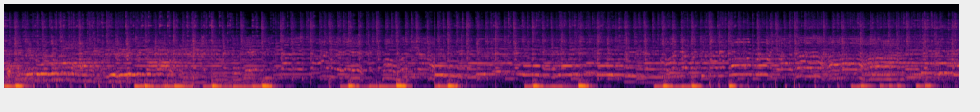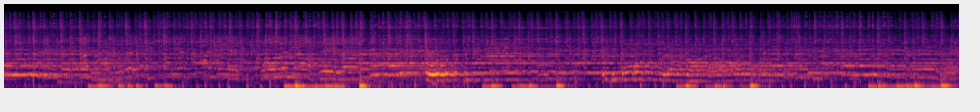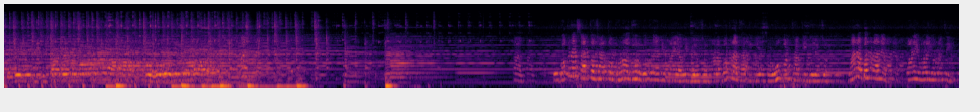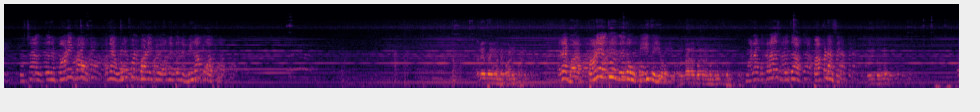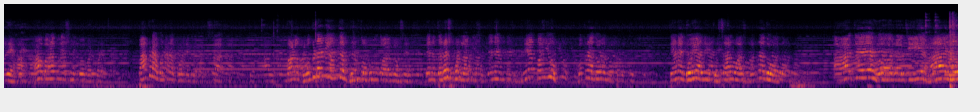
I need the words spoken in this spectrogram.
Gracias. ચારતો ચારતો ઘણો દૂર બકરાની my આવી ગયો છો મારા બકરા થાકી ગયા છે હું પણ થાકી ગયો છું. મારા બકરાને પાણી મળ્યું નથી. તો ચાલ તેને પાણી પાવ અને હું પણ પાણી પીઉં અને તેને વિરામો આપો. અરે ભાઈ મને પાણી પાણી અરે બાળક પાણી હતું તે તો હું પી ગયો. તો તારા બકરાનું દૂધ પણ મારા બકરા બધા પાકડા છે. કોઈ તો અરે હા આ બાળકને શું ખબર પડે? પાકડા બકરા કોને કહેવાય? બાળક વગડાની અંદર ઘૂમતો ઘૂમતો આવ્યો છે. તેને તરસ પણ લાગી છે. તેને એમ મેં કહ્યું, બકરા દોવાનું તેણે દોયા નહીં તો સારું, આજ બકરા દોવા આજે હરજી હાયો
